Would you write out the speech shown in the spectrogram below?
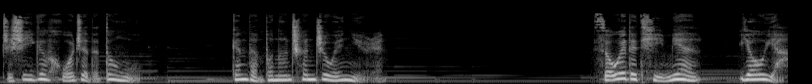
只是一个活着的动物，根本不能称之为女人。所谓的体面、优雅，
